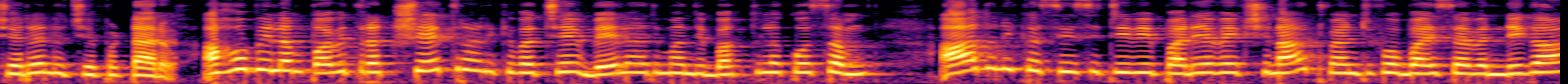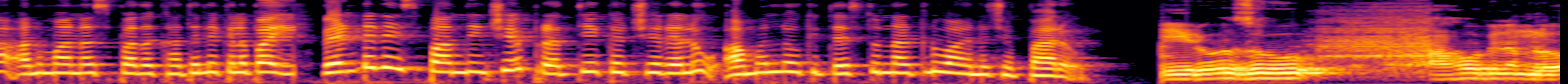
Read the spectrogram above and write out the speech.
చర్యలు చేపట్టారు. అహోబిలం పవిత్ర క్షేత్రానికి వచ్చే వేలాది మంది భక్తుల కోసం ఆధునిక సీసీటీవీ పర్యవేక్షణ ట్వంటీ ఫోర్ బై సెవెన్ నిఘా అనుమానాస్పద కదలికలపై వెంటనే స్పందించే ప్రత్యేక చర్యలు అమల్లోకి తెస్తున్నట్లు ఆయన చెప్పారు. ఈరోజు అహోబిలంలో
